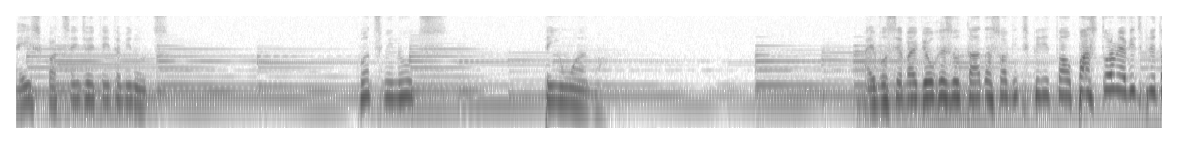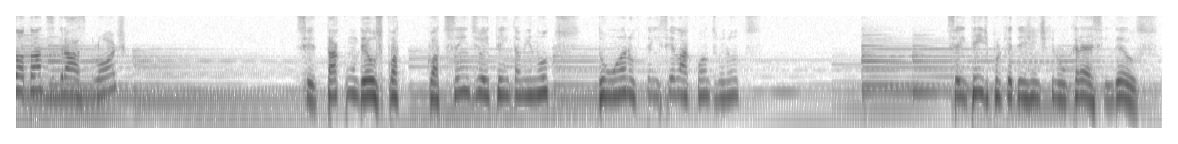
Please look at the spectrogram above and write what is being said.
É isso, 480 minutos. Quantos minutos tem um ano? Aí você vai ver o resultado da sua vida espiritual. Pastor, minha vida espiritual está uma desgraça. Lógico. Você está com Deus 480 minutos de um ano que tem sei lá quantos minutos. Você entende porque tem gente que não cresce em Deus?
